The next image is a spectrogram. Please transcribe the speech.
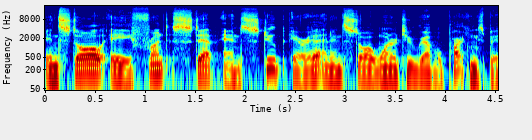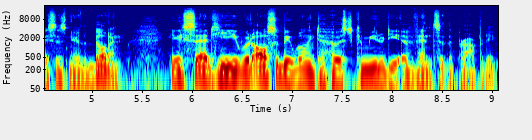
install a front step and stoop area, and install one or two gravel parking spaces near the building. He said he would also be willing to host community events at the property.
